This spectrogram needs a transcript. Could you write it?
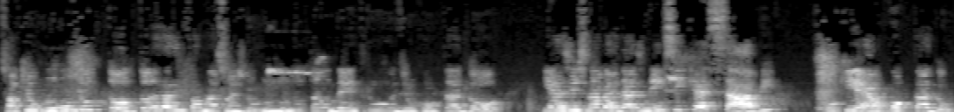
Só que o mundo todo, todas as informações do mundo estão dentro de um computador e a gente, na verdade, nem sequer sabe o que é um computador.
